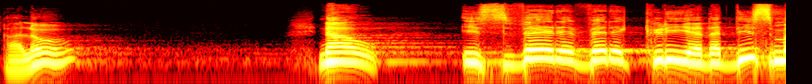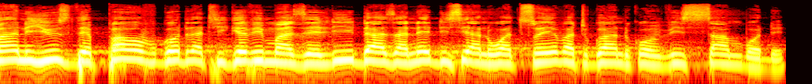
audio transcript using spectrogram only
Hello? Now, it's very, very clear that this man used the power of God that he gave him as a leader, as an ADC, and whatsoever to go and convince somebody.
